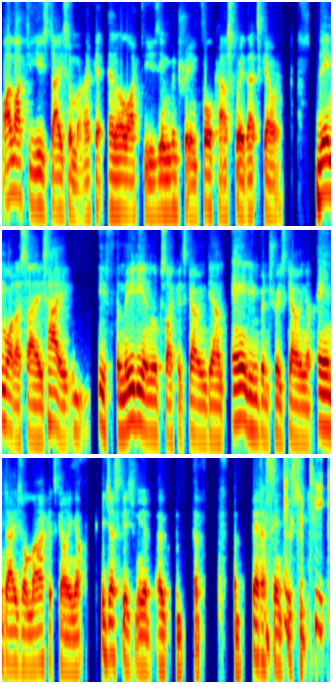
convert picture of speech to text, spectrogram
I like to use days on market and I like to use inventory and forecast where that's going. Then what I say is, hey, if the median looks like it's going down and inventory is going up and days on market's going up, it just gives me a, a, a, a better it's sense. Extra of, tick.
